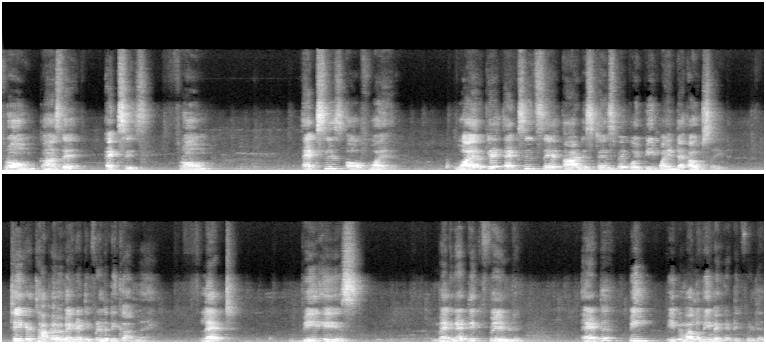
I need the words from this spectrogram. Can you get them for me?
from कहाँ से? Axis from axis of wire wire के एक्सिस से आर डिस्टेंस पे कोई पी पॉइंट है आउटसाइड ठीक है, जहाँ पे हमें मैग्नेटिक फ़ील्ड निकालना है. Let B is magnetic field at P P पे मान लो बी मैग्नेटिक फ़ील्ड है।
